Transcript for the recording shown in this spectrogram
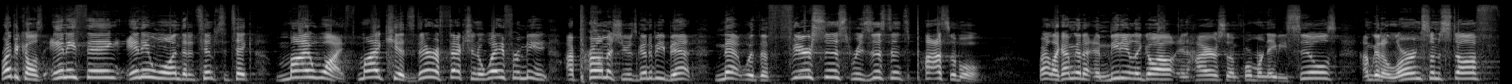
Right? Because anything, anyone that attempts to take my wife, my kids, their affection away from me, I promise you is going to be met, met with the fiercest resistance possible. Right? Like I'm going to immediately go out and hire some former Navy SEALs. I'm going to learn some stuff.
